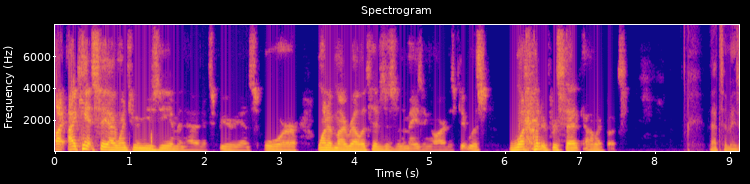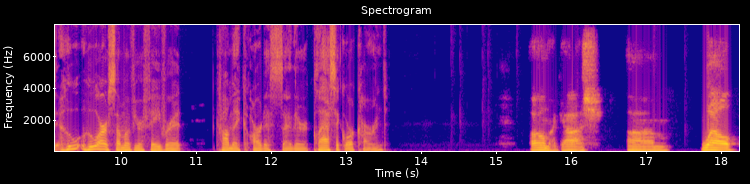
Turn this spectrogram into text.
I, I can't say I went to a museum and had an experience, or one of my relatives is an amazing artist. It was 100% comic books. That's amazing. Who who are some of your favorite comic artists, either classic or current? Oh my gosh. Um, well,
